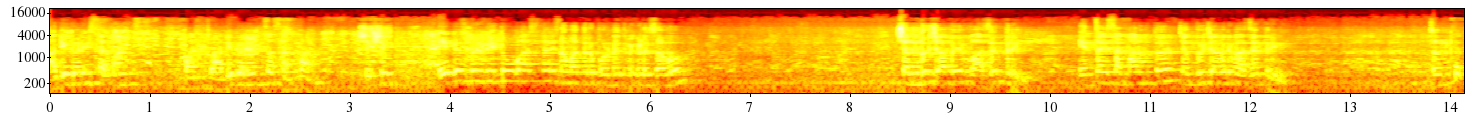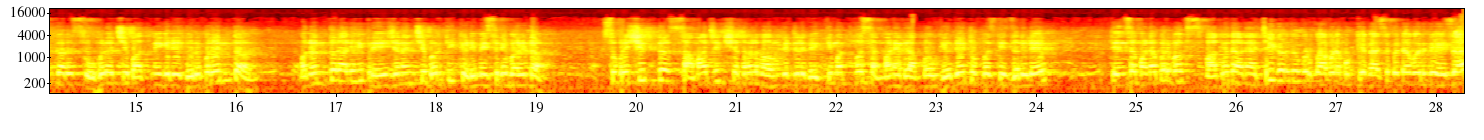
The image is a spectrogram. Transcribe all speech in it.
अधिकारी सन्मान मान- अधिकाऱ्यांचा सन्मान शिक्षक एकच मिनिट असणारे ना मात्र पूर्णत्वेकडे जावं. चंदू जावेर वाजंत्री. यांचाही सन्मान होतोय. चंदू जावेर वाजंत्री. संत सत्कार सोहळ्याची बातमी गेली दूरपर्यंत. अनंतर आली ही प्रयोजनांची भरती कडीमेसरी वर्ण. सुप्रसिद्ध सामाजिक क्षेत्राला वाहून घेतलेले व्यक्तिमत्व सन्मान्य रामभाऊ घेदेत उपस्थित झालेले त्यांचं मनपूर्वक स्वागत आणि करतो कृपया आपण मुख्य व्यासपीठावरती यायचं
